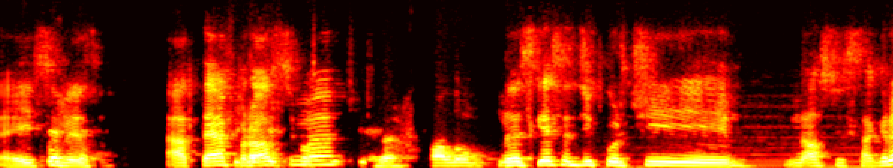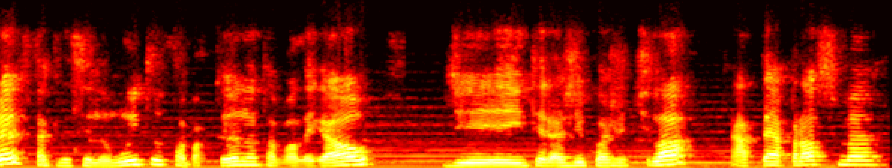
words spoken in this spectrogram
É isso mesmo. Até a Fica próxima. Falou. Não esqueça de curtir nosso Instagram, está crescendo muito, tá bacana, tava legal. De interagir com a gente lá. Até a próxima.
